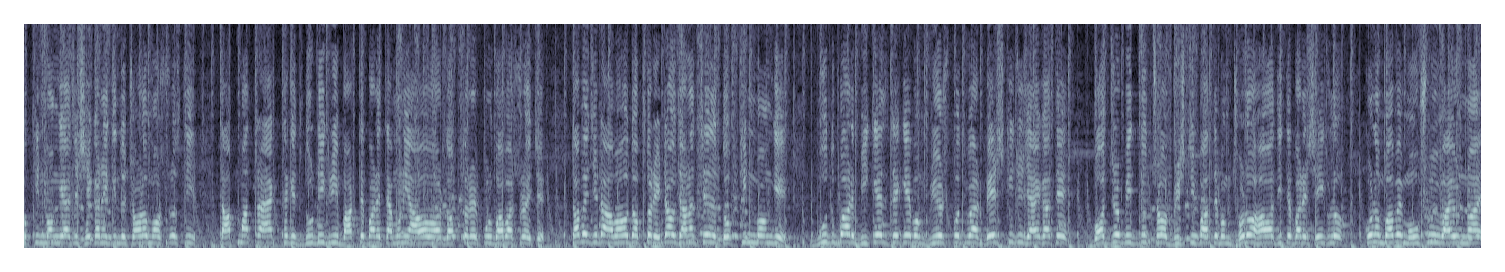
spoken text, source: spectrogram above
দক্ষিণবঙ্গে আছে, সেখানে কিন্তু চরম অস্বস্তি, তাপমাত্রা এক থেকে দু ডিগ্রি বাড়তে পারে তেমনই আবহাওয়া দপ্তরের পূর্বাভাস রয়েছে। তবে যেটা আবহাওয়া দপ্তর এটাও জানাচ্ছে যে দক্ষিণবঙ্গে বুধবার বিকেল থেকে এবং বৃহস্পতিবার বেশ কিছু জায়গাতে বজ্রবিদ্যুৎ সহ বৃষ্টিপাত এবং ঝোড়ো হাওয়া দিতে পারে, সেইগুলো কোনোভাবে মৌসুমি বায়ুর নয়।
